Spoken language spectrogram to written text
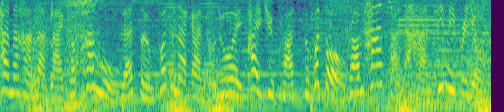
ทานอาหารหลากหลายครบห้าหมู่และเสริมโภชนาการเขาด้วย h i q Plus Super Go พร้อม 5 สารอาหารที่มีประโยชน์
